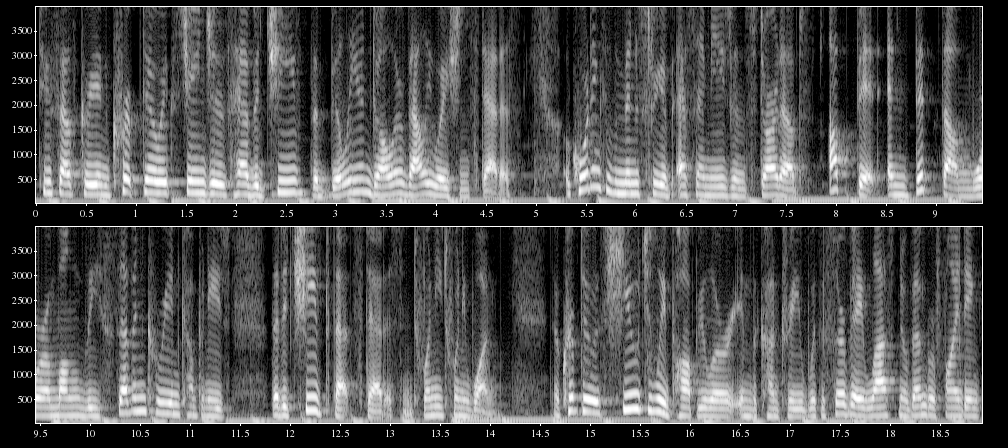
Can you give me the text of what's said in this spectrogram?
Two South Korean crypto exchanges have achieved the billion dollar valuation status. According to the Ministry of SMEs and Startups, Upbit and Bithumb were among the seven Korean companies that achieved that status in 2021. Now, crypto is hugely popular in the country, with a survey last November finding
